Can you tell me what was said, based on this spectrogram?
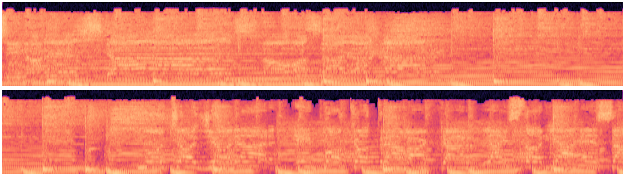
si no arriesgas, no vas a ganar. Mucho llorar y poco trabajar, la historia esa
